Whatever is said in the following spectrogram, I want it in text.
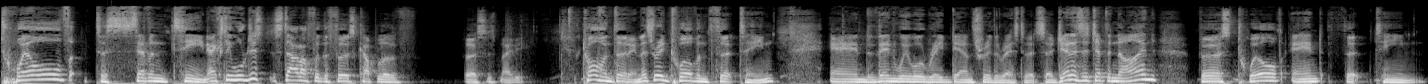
12 to 17. Actually, we'll just start off with the first couple of verses maybe. 12 and 13. Let's read 12 and 13 and then we will read down through the rest of it. So Genesis chapter 9 verse 12 and 13.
